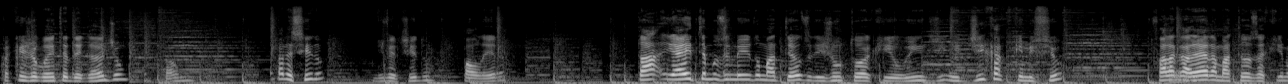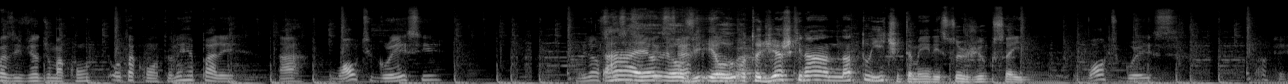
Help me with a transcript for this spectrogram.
pra quem jogou Enter the Gungeon, então parecido, divertido, pauleira. Tá, e aí temos o e-mail do Matheus, ele juntou aqui o, Indi, o Indica com o Gamefil. Fala galera, Matheus aqui, mas enviando de uma conta, outra conta, eu nem reparei. Ah, Walt Grace. Ah, eu, eu vi. Eu, 1957, outro dia acho que na, na Twitch também ele surgiu com isso aí. Walt Grace. Ok.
